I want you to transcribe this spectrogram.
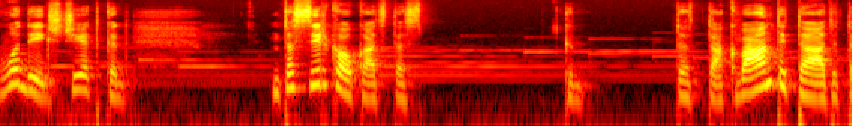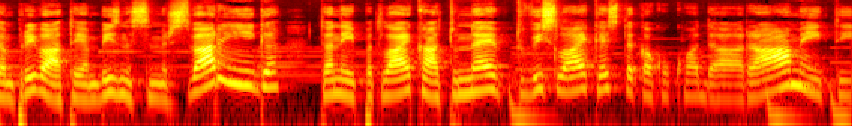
godīgi šķiet, ka nu, tas ir kaut kāds tas, tā, tā kvantitāte tam privātajam biznesam ir svarīga. Tāpat laikā tu, ne, tu visu laiku esi kā kaut kādā rāmītī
